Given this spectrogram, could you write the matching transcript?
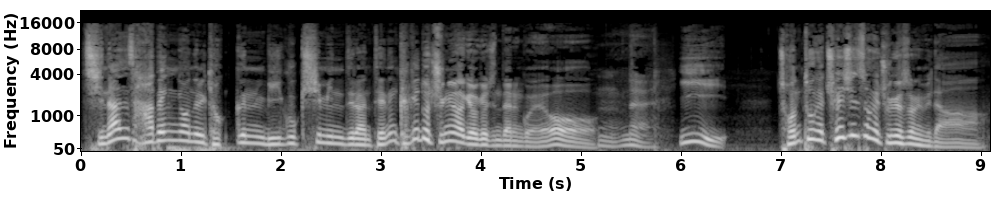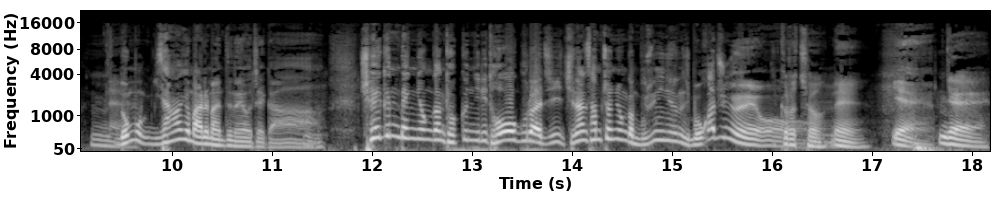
지난 400년을 겪은 미국 시민들한테는 그게 더 중요하게 여겨진다는 거예요. 음, 네. 이 전통의 최신성의 중요성입니다. 네. 너무 이상하게 말을 만드네요, 제가. 최근 100년간 겪은 일이 더 억울하지, 지난 3000년간 무슨 일이 있었는지 뭐가 중요해요. 그렇죠. 네. 예. 예.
